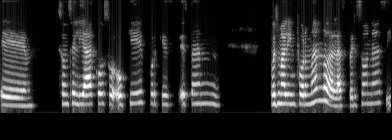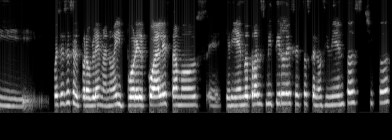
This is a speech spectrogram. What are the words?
eh, son celíacos o, qué, porque están pues mal informando a las personas y pues ese es el problema, ¿no? Y por el cual estamos eh, queriendo transmitirles estos conocimientos, chicos.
